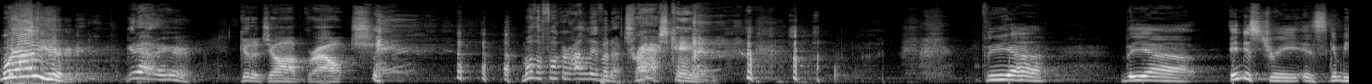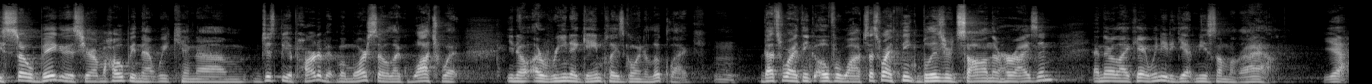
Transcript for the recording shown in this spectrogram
We're out of here. Get out of here. Get a job, Grouch. Motherfucker, I live in a trash can. the uh, the uh, industry is going to be so big this year. I'm hoping that we can um, just be a part of it, but more so like watch what you know arena gameplay is going to look like. That's where I think Overwatch. That's why I think Blizzard saw on the horizon, and they're like, "Hey, we need to get me some of that." Yeah.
